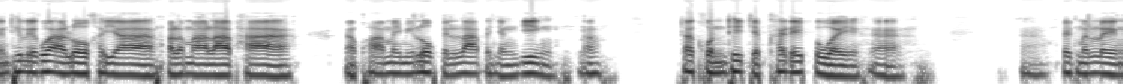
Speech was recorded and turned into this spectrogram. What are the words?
ย่างที่เรียกว่าโลคยา ปรมาลาภาความไม่มีโรคเป็นลาภเป็นอย่างยิ่งเนาะถ้าคนที่เจ็บไข้ได้ป่วยอ่าเป็นมะเร็ง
